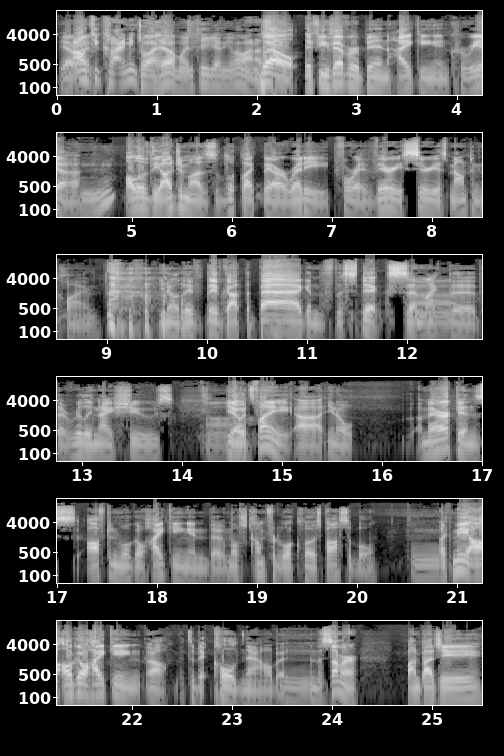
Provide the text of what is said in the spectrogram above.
Yeah, 마운틴 클라이밍 좋아해요. 뭐 이렇게 얘기하는 경우가 많았어요. Well, if you've ever been hiking in Korea, all of the ajumas look like they are ready for a very serious mountain climb. you know, they've they've got the bag and the, the sticks and like the the really nice shoes. You know, it's funny. Uh, you know, Americans often will go hiking in the most comfortable clothes possible. Like me, I'll, I'll go hiking. Well, it's a bit cold now, but in the summer, banbaji,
